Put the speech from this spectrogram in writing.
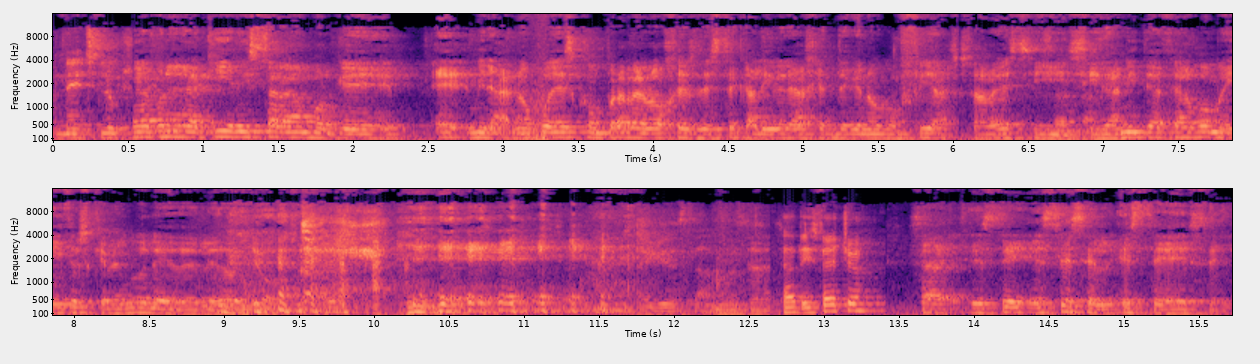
Un Edge Lux. Voy a poner aquí en Instagram porque, eh, mira, no puedes comprar relojes de este calibre a gente que no confías, ¿sabes? Si, si Dani te hace algo, me dices que vengo y le, le doy yo, ¿sabes? Estamos. ¿Satisfecho? o sea, este, este es el, este es el,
